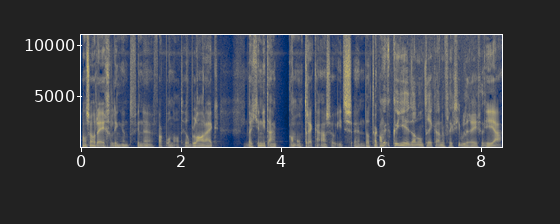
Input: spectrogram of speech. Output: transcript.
van zo'n regeling. En dat vinden vakbonden altijd heel belangrijk. Dat je niet aan kan onttrekken aan zoiets. En dat maar kan... kun je je dan onttrekken aan een flexibele regeling? Ja,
